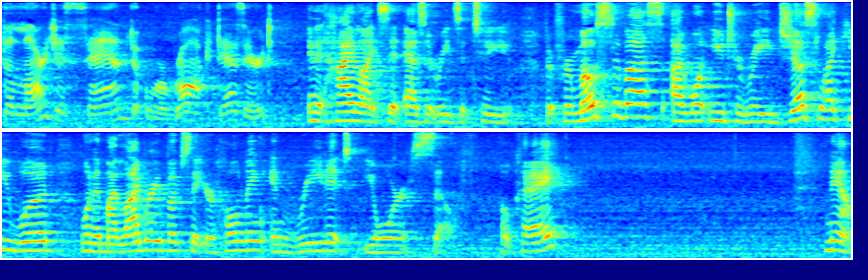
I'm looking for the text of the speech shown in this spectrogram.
The largest sand or rock desert and it highlights it as it reads it to you. But for most of us, I want you to read just like you would one of my library books that you're holding and read it yourself, okay? Now,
